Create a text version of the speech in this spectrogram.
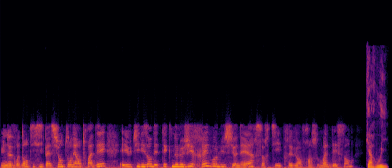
une œuvre d'anticipation tournée en 3D et utilisant des technologies révolutionnaires, sortie prévue en France au mois de décembre. Car oui,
